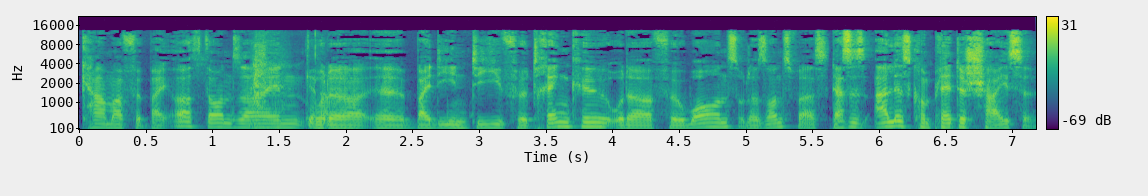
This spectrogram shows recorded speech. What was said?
Karma für bei Earthdawn sein Genau. oder äh, bei D&D für Tränke oder für Wands oder sonst was. Das ist alles komplette Scheiße.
